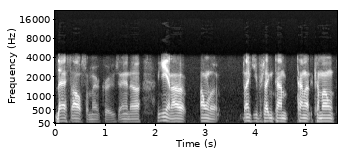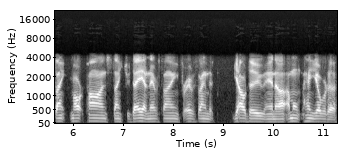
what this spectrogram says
That's awesome, Eric Cruz. And uh, again, I I want to thank you for taking time time out to come on. Thank Mark Pons, thank your dad and everything for everything that y'all do. And uh, I'm gonna hand you over to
